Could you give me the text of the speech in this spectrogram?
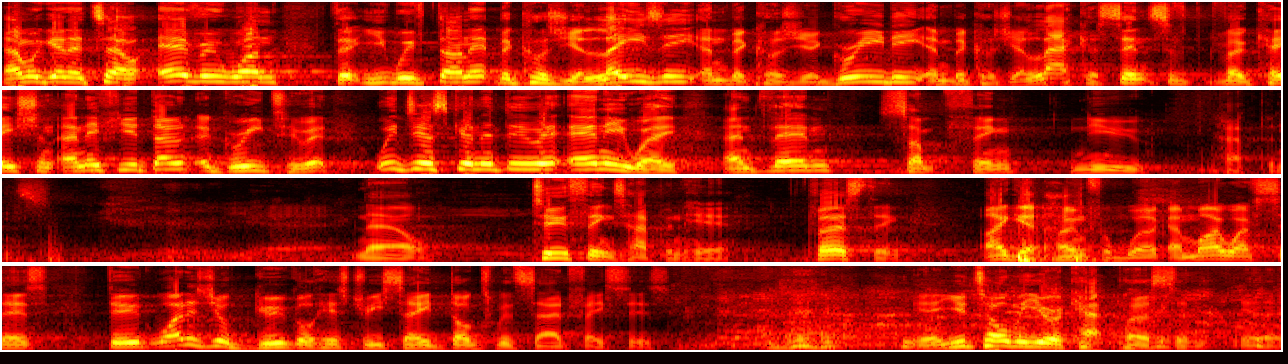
And we're going to tell everyone that you, we've done it because you're lazy and because you're greedy and because you lack a sense of vocation. And if you don't agree to it, we're just going to do it anyway. And then something new happens. Now, two things happen here. First thing, I get home from work and my wife says, Dude, why does your Google history say dogs with sad faces? yeah, you told me you're a cat person. You know.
